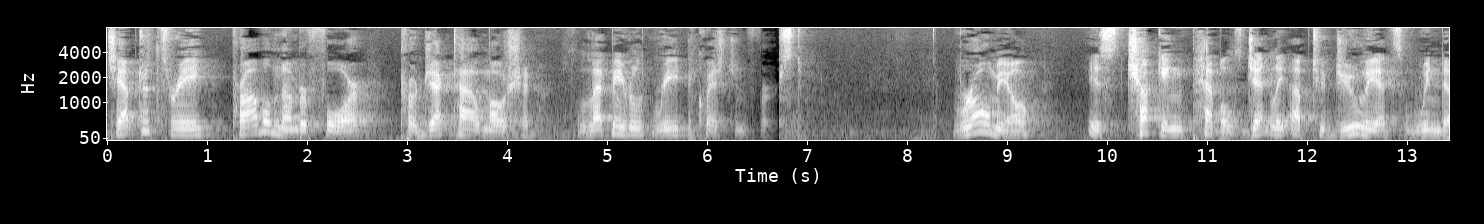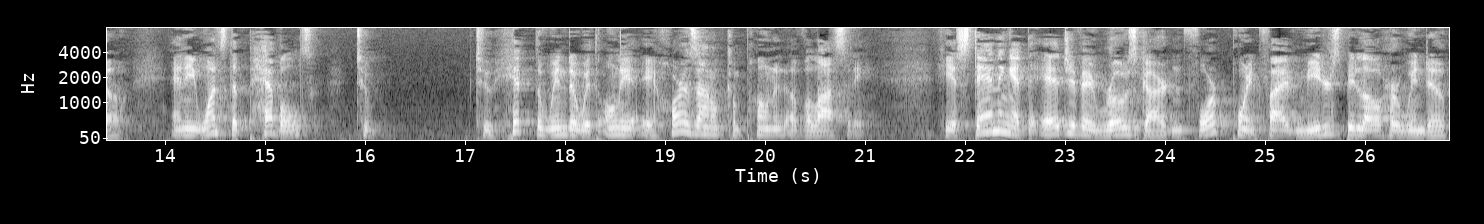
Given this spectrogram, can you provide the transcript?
Chapter 3, problem number 4, projectile motion. Let me read the question first. Romeo is chucking pebbles gently up to Juliet's window, and he wants the pebbles to, to hit the window with only a horizontal component of velocity. He is standing at the edge of a rose garden 4.5 meters below her window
